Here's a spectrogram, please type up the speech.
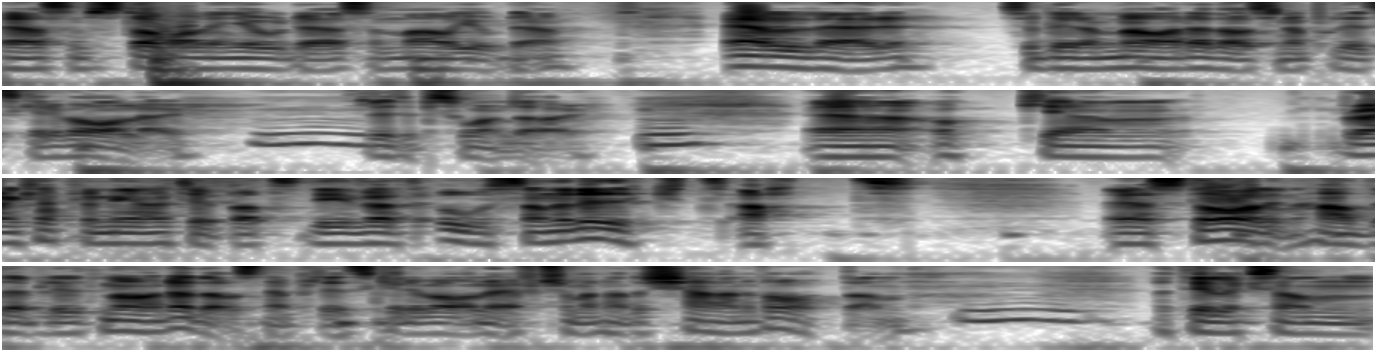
eh, som Stalin gjorde, som Mao gjorde, eller så blir de mördade av sina politiska rivaler. Mm. Så det är typ så de dör. Mm. Eh, och eh, Brian Kaplan menar typ att det är väldigt osannolikt att Stalin hade blivit mördad av sina politiska rivaler eftersom han hade kärnvapen. Mm. Att det liksom,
